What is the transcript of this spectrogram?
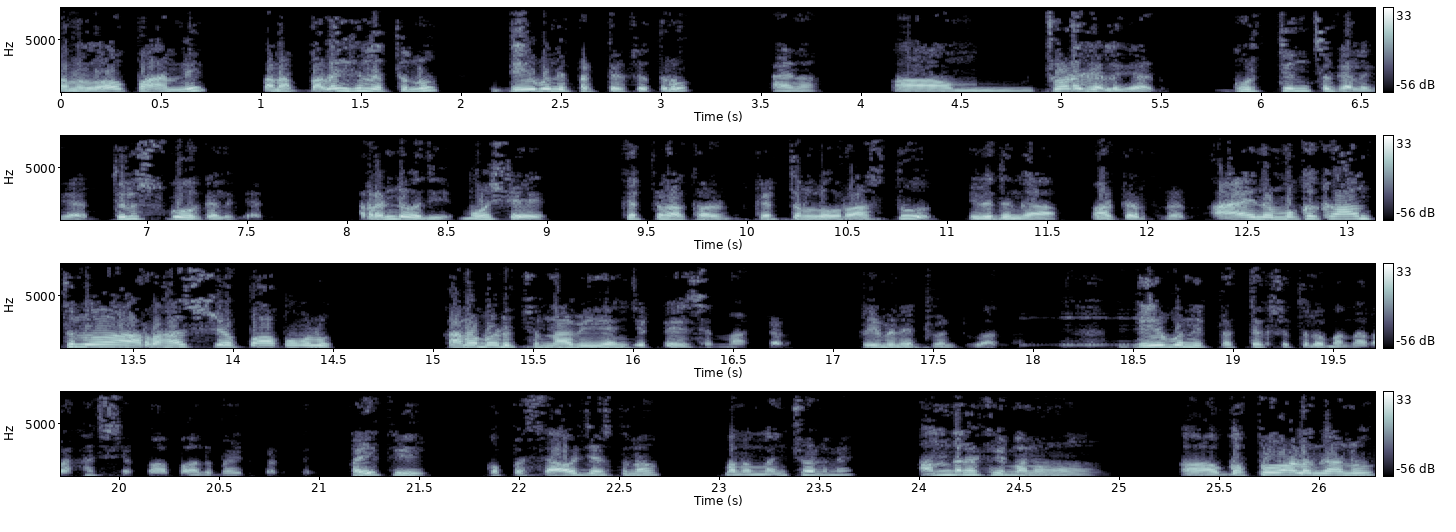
తన లోపాన్ని తన బలహీనతను దేవుని ప్రత్యక్షతను ఆయన ఆ చూడగలిగాడు గుర్తించగలిగాడు తెలుసుకోగలిగాడు. రెండవది మోషే కీర్తన కీర్తనలో రాస్తూ ఈ విధంగా మాట్లాడుతున్నాడు. ఆయన ముఖ కాంతిలో ఆ రహస్య పాపములు కనబడుచున్నవి అని చెప్పేసి మాట్లాడతాడు. ప్రేమైనటువంటి వాళ్ళు దేవుని ప్రత్యక్షతలో మన రహస్య పాపాలు బయటపడతాయి. పైకి గొప్ప సేవ చేస్తున్నాం. మనం మంచోళ్ళమే. అందరికీ మనం గొప్ప వాళ్ళగాను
